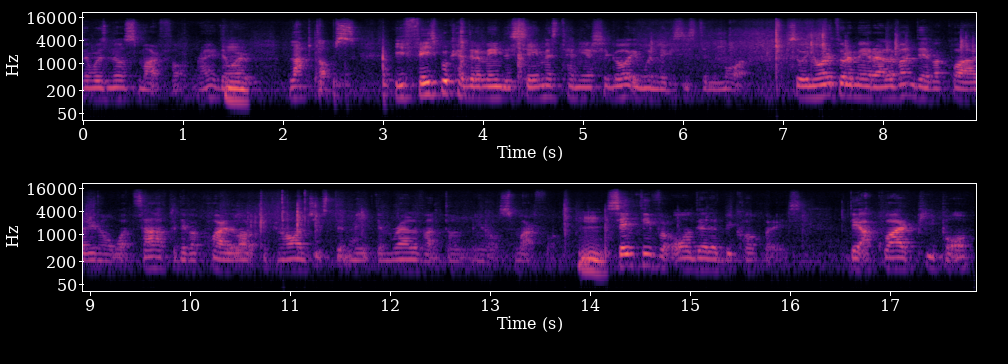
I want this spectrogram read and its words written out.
There was no smartphone, right? There Hmm. were laptops. If Facebook had remained the same as ten years ago, it wouldn't exist anymore. So in order to remain relevant, they've acquired, you know, WhatsApp. They've acquired a lot of technologies that make them relevant on, you know, smartphone. Mm. Same thing for all the other big companies. They acquire people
